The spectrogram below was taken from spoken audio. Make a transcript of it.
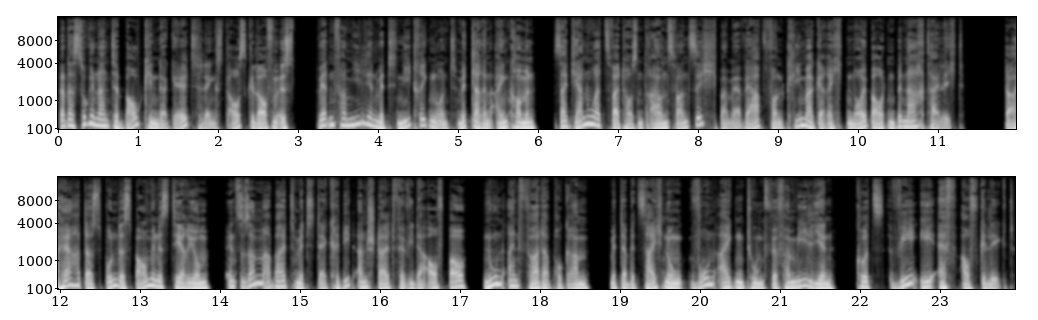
Da das sogenannte Baukindergeld längst ausgelaufen ist, werden Familien mit niedrigen und mittleren Einkommen seit Januar 2023 beim Erwerb von klimagerechten Neubauten benachteiligt. Daher hat das Bundesbauministerium in Zusammenarbeit mit der Kreditanstalt für Wiederaufbau nun ein Förderprogramm mit der Bezeichnung Wohneigentum für Familien, kurz WEF, aufgelegt.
